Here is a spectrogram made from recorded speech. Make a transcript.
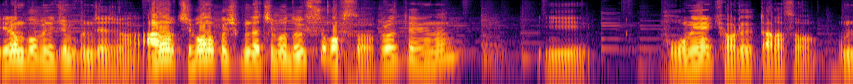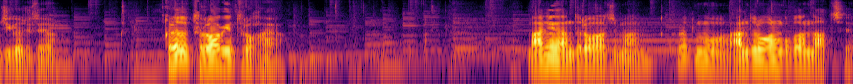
이런 부분이 좀 문제죠. 안으로 집어넣고 싶은데 집어넣을 수가 없어. 그럴 때는 이 봉의 결을 따라서 움직여주세요 그래도 들어가긴 들어가요. 많이는 안 들어가지만 그래도 뭐 안 들어가는 것보단 낫지.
